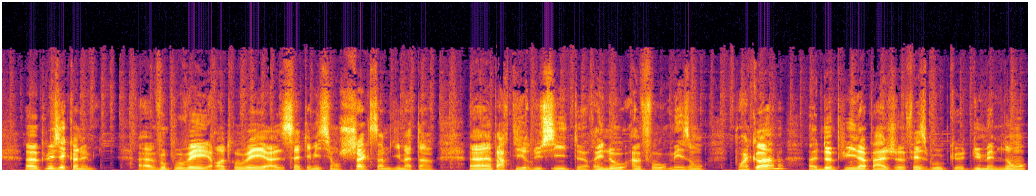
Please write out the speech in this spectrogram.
plus économique. Euh, vous pouvez retrouver euh, cette émission chaque samedi matin euh, à partir du site reno-info-maison.com, depuis la page Facebook du même nom,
